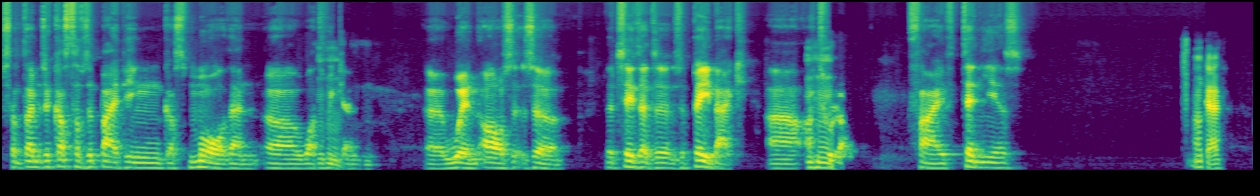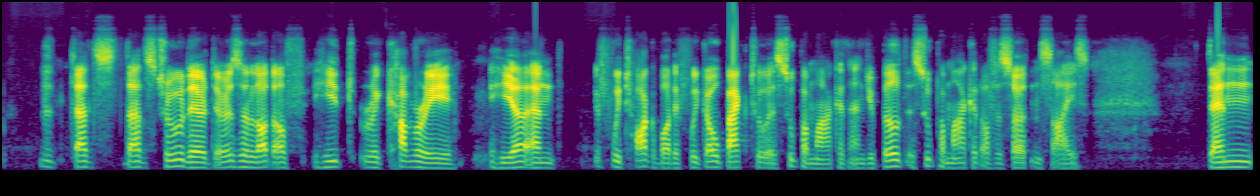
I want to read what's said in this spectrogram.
sometimes the cost of the piping costs more than uh, what we Mhm. can uh, win, or the, the let's say that the, the payback uh, are Mhm. too long, five, ten years. Okay. Th- That's that's true. There there is a lot of heat recovery here, and if we talk about if we go back to a supermarket and you build a supermarket of a certain size, then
